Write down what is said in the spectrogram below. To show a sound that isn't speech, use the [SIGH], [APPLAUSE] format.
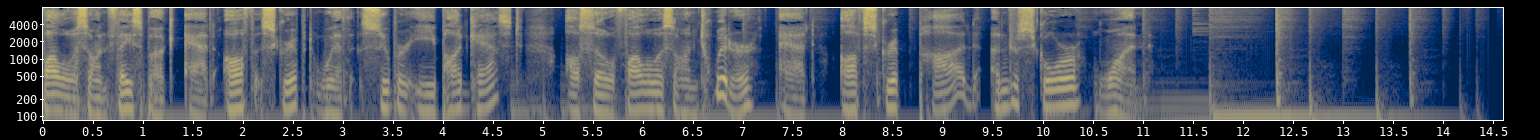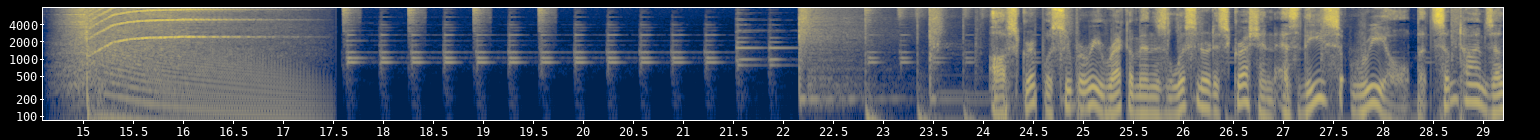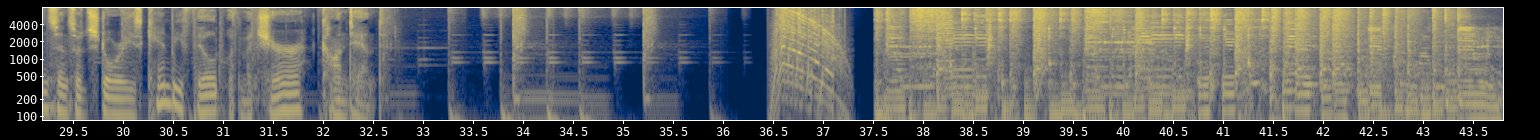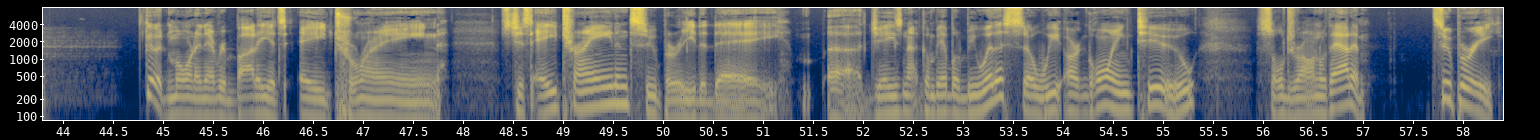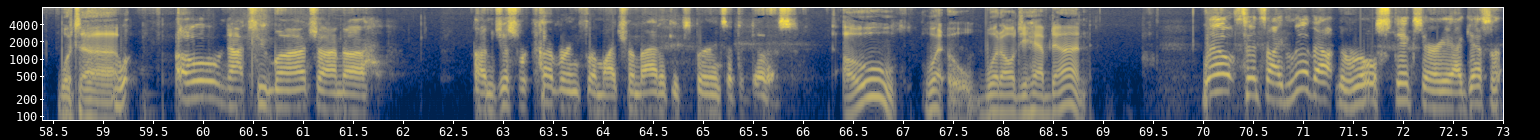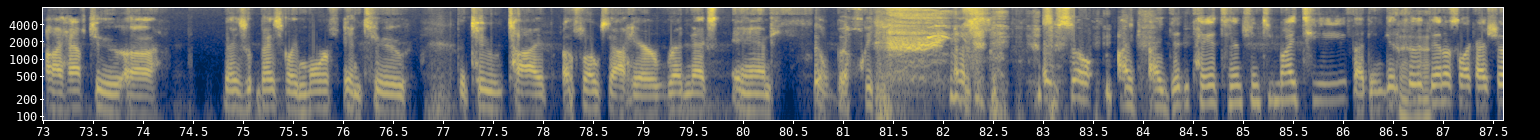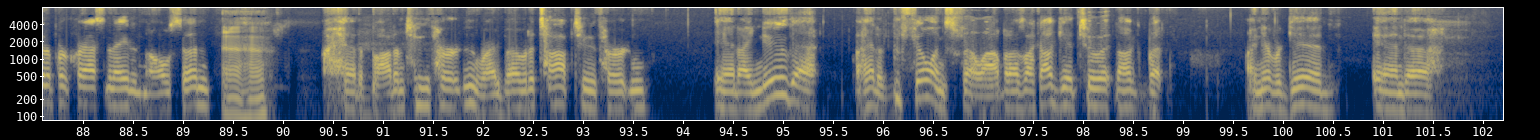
follow us on Facebook at Off Script with Super E Podcast. Also, follow us on Twitter at Off Script Pod underscore one. Off Script with Super E recommends listener discretion as these real but sometimes uncensored stories can be filled with mature content. Good morning, everybody. It's A Train. It's just A Train and Super E today. Uh, Jay's not going to be able to be with us, so we are going to soldier on without him. Super E, what's up? Oh, not too much. I'm uh, I'm just recovering from my traumatic experience at the dentist. Oh, what what all did you have done? Well, since I live out in the rural sticks area, I guess I have to uh, basically morph into the two type of folks out here: rednecks and hillbilly. [LAUGHS] and so I, I didn't pay attention to my teeth. I didn't get to the dentist like I should have procrastinated, and all of a sudden Uh huh. I had a bottom tooth hurting, right above it, a top tooth hurting, and I knew that I had a, the fillings fell out, but I was like, I'll get to it, and I'll, but I never did, and uh,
